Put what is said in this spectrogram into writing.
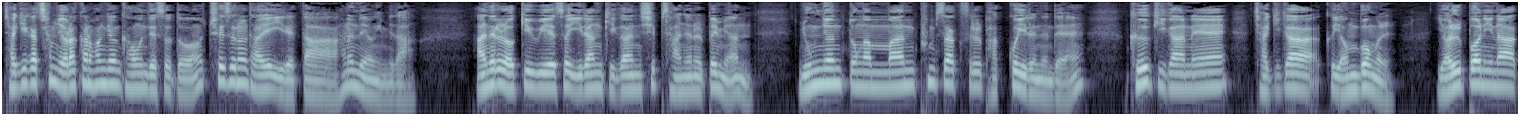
자기가 참 열악한 환경 가운데서도 최선을 다해 일했다 하는 내용입니다. 아내를 얻기 위해서 일한 기간 14년을 빼면 6년 동안만 품삯을 받고 일했는데 그 기간에 자기가 그 연봉을 10번이나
